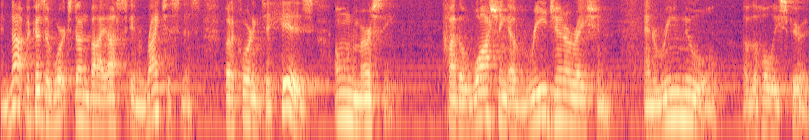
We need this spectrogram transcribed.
and not because of works done by us in righteousness, but according to his own mercy, by the washing of regeneration and renewal of the Holy Spirit.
